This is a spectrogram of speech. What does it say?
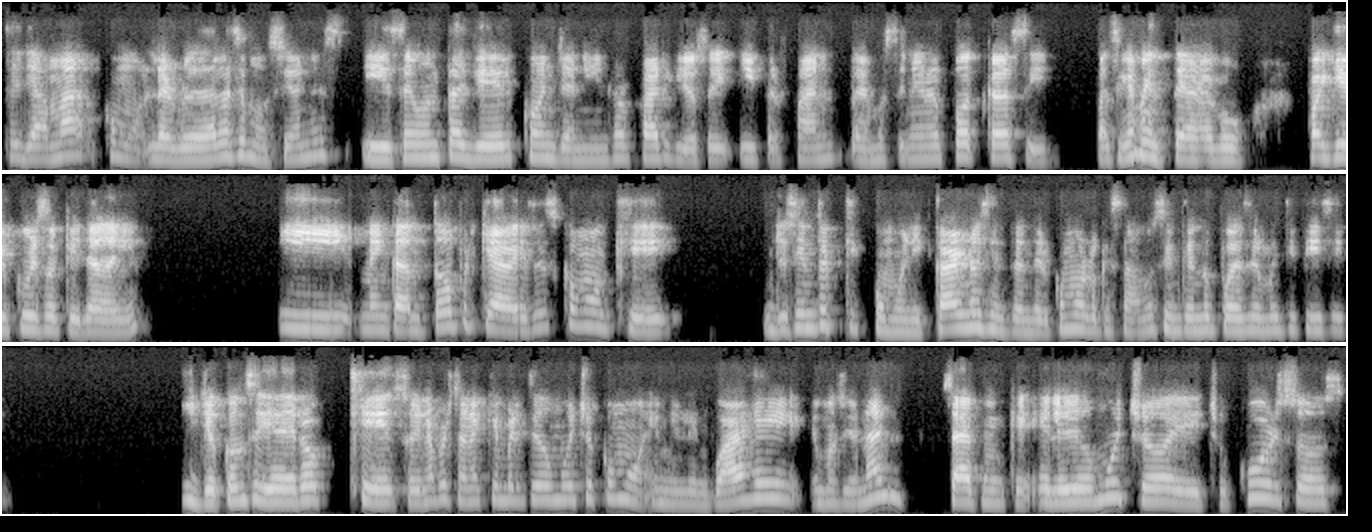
se llama como La Rueda de las Emociones. Hice un taller con Janine Rafar, que yo soy hiper fan, la hemos tenido en el podcast y básicamente hago cualquier curso que ella dé. Y me encantó porque a veces como que yo siento que comunicarnos y entender como lo que estamos sintiendo puede ser muy difícil. Y yo considero que soy una persona que ha invertido mucho como en mi lenguaje emocional. O sea, como que he leído mucho, he hecho cursos,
